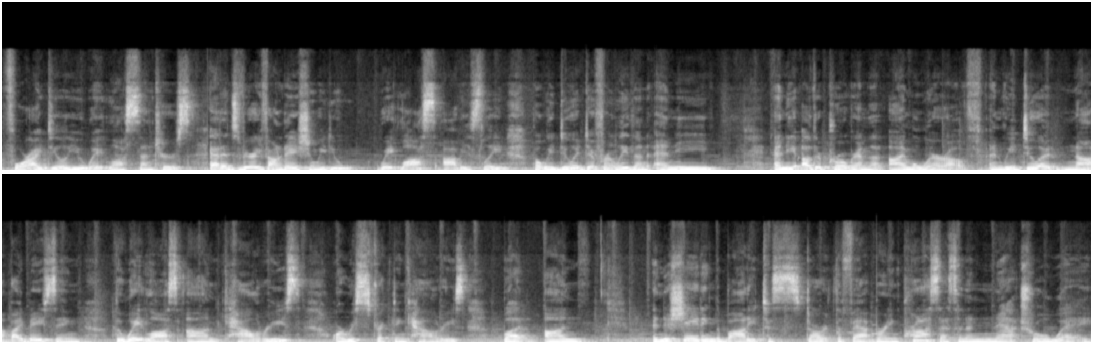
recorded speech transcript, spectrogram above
for Ideal You Weight Loss Centers. At its very foundation, we do weight loss, obviously, but we do it differently than any any other program that I'm aware of. And we do it not by basing the weight loss on calories or restricting calories, but on initiating the body to start the fat burning process in a natural way.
